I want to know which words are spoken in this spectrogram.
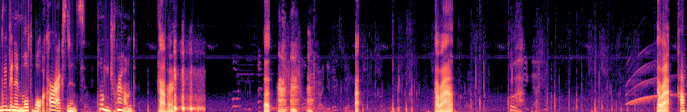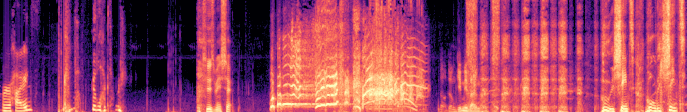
We've been in multiple car accidents. Pony drowned. Copper. uh, uh, Copper. Copper. Copper hides. Good luck, Tony. Excuse me, sir. No, don't give me that. Holy shit! Holy shit!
